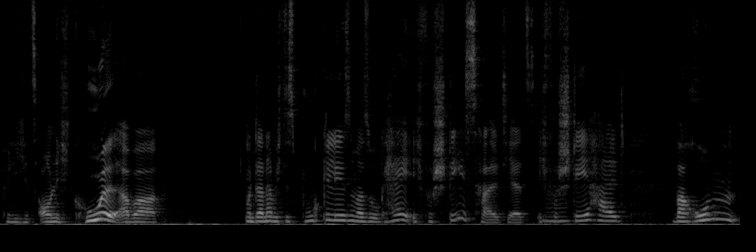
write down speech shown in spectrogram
Finde ich jetzt auch nicht cool, aber. Und dann habe ich das Buch gelesen war so, okay, ich verstehe es halt jetzt. Ich verstehe halt, warum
